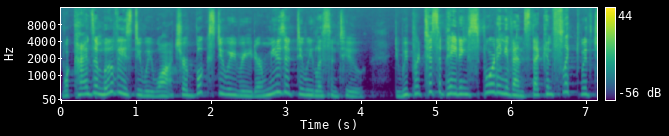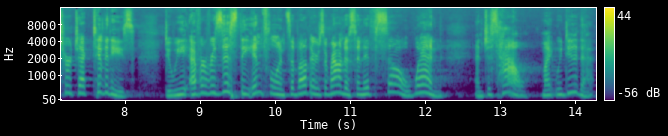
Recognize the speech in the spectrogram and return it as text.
What kinds of movies do we watch, or books do we read, or music do we listen to? Do we participate in sporting events that conflict with church activities? Do we ever resist the influence of others around us? And if so, when? And just how might we do that?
